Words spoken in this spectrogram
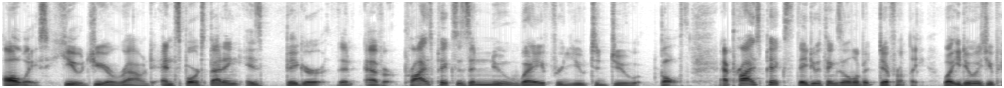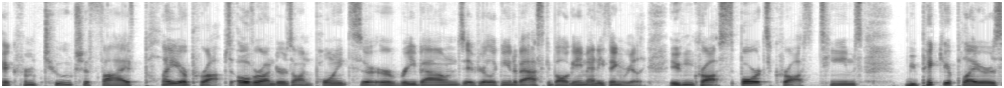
always huge year round, and sports betting is bigger than ever. Prize Picks is a new way for you to do both. At Prize Picks, they do things a little bit differently. What you do is you pick from two to five player props, over unders on points or, or rebounds if you're looking at a basketball game, anything really. You can cross sports, cross teams, you pick your players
